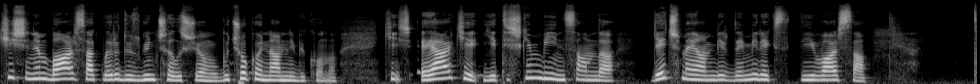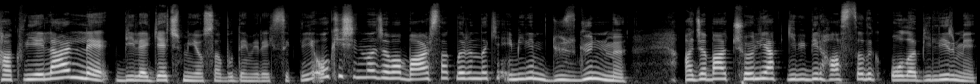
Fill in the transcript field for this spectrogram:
kişinin bağırsakları düzgün çalışıyor mu? Bu çok önemli bir konu. Ki, eğer ki yetişkin bir insanda geçmeyen bir demir eksikliği varsa takviyelerle bile geçmiyorsa bu demir eksikliği o kişinin acaba bağırsaklarındaki emilim düzgün mü? Acaba çölyak gibi bir hastalık olabilir mi?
